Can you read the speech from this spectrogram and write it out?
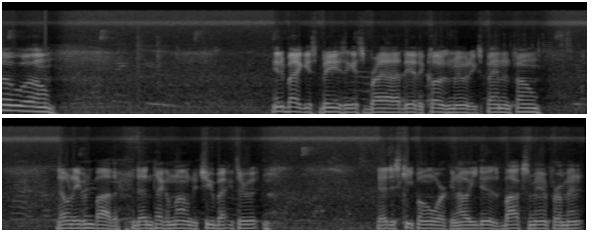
So, um, anybody gets bees and gets a bright idea to close them in with expanding foam, don't even bother. It doesn't take them long to chew back through it. They'll just keep on working. All you do is box them in for a minute.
